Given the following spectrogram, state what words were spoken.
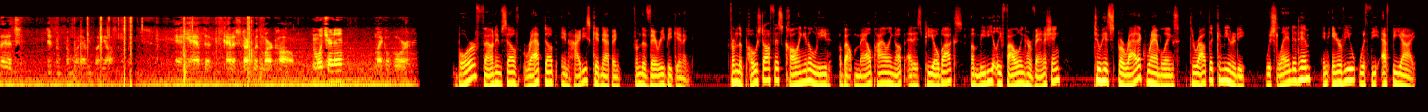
That it's different from what everybody else believes. And you have to kind of start with Mark Hall, And what's your name? Michael Bohr. Bohrer found himself wrapped up in Heidi's kidnapping from the very beginning. From the post office calling in a lead about mail piling up at his P.O. box immediately following her vanishing, to his sporadic ramblings throughout the community, which landed him an interview with the FBI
